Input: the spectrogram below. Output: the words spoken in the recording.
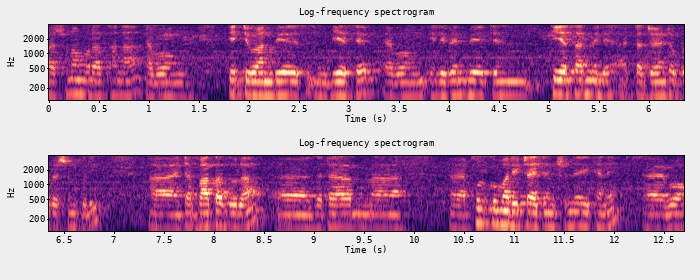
সোনামুড়া থানা এবং এইটটি ওয়ান বিএসএফ এবং ইলেভেন বি টেন টিএসআর মিলে একটা জয়েন্ট অপারেশন করি। এটা বাতাদোলা যেটা ফুলকুমারী ট্রাই জংশনের এখানে এবং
